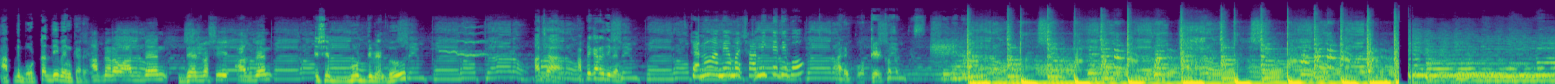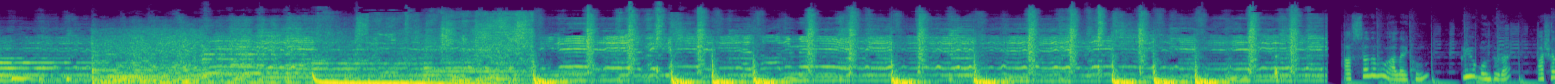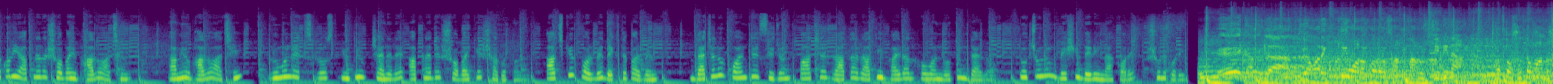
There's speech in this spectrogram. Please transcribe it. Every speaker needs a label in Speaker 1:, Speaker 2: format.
Speaker 1: আপনি ভোটটা দিবেন কারে?
Speaker 2: আপনারাও আসবেন দেশবাসী আসবেন এসে ভোট দিবেন।
Speaker 1: দূর আচ্ছা আপনি কারে দিবেন?
Speaker 3: কেন? আমি আমার স্বামীকে দেব।
Speaker 1: আরে ভোটের কথা
Speaker 4: আসসালামু আলাইকুম। প্রিয় বন্ধুরা, আশা করি আপনারা সবাই ভালো আছেন। আমিও ভালো আছি। রুমন এক্সপ্রেস ইউটিউব চ্যানেলে আপনাদের সবাইকে স্বাগতম। আজকের পর্বে দেখতে পারবেন, ব্যাচেলর পয়েন্টের সিজন পাঁচের রাতারাতি ভাইরাল হওয়া নতুন ডায়লগ তো চলুন বেশি দেরি না করে শুরু করি।
Speaker 5: আমি মানুষ চিনি না। মানুষ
